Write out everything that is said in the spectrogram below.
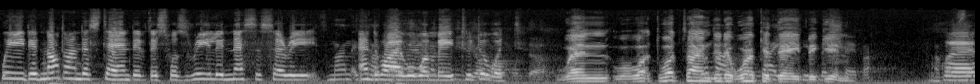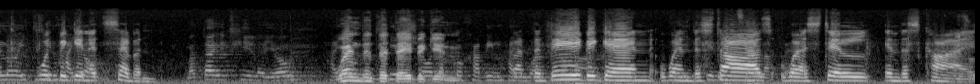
We did not understand if this was really necessary and why we were made to do it. When, what, what time did the work a day begin? Work would begin at 7. When did the day begin? But the day began when the stars were still in the sky.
